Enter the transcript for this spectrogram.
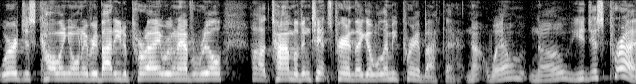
we're just calling on everybody to pray. We're going to have a real uh, time of intense prayer. And they go, well, let me pray about that. No, well, no, you just pray.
